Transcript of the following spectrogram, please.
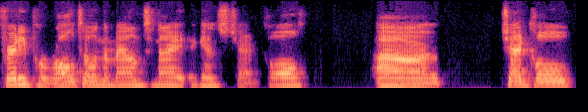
Freddie Peralta on the mound tonight against Chad Cole. Uh, Chad Cole,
